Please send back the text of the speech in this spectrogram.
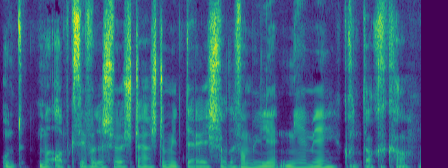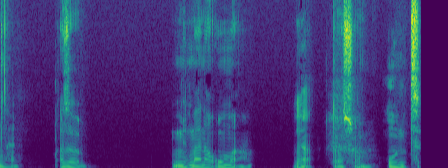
Und mal abgesehen von der Schwester hast du mit der Rest von der Familie nie mehr Kontakt gehabt. Also mit meiner Oma. Ja. Das schon. Und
